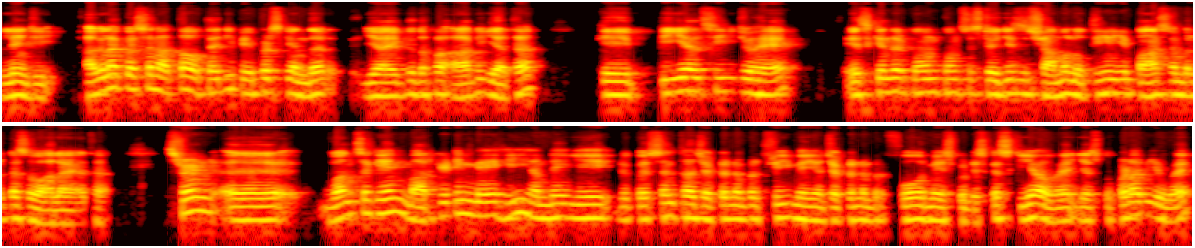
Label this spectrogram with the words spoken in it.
लें जी अगला क्वेश्चन आता होता है जी पेपर्स के अंदर या एक दो दफ़ा आ भी गया था कि पीएलसी जो है इसके अंदर कौन कौन सी स्टेजेस शामिल होती हैं ये पाँच नंबर का सवाल आया था। स्टूडेंट वंस अगेन मार्केटिंग में ही हमने ये जो क्वेश्चन था चैप्टर नंबर थ्री में या चैप्टर नंबर फोर में इसको डिस्कस किया हुआ है या इसको पढ़ा भी हुआ है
